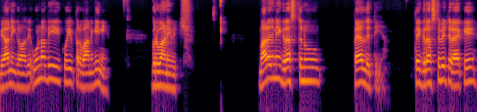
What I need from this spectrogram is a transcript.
ਵਿਆਹ ਨਹੀਂ ਕਰਵਾਉਂਦੇ, ਉਹਨਾਂ ਦੀ ਕੋਈ ਪ੍ਰਵਾਨਗੀ ਨਹੀਂ ਗੁਰਬਾਣੀ ਵਿੱਚ। ਮਹਾਰਾਜ ਨੇ ਗ੍ਰਸਤ ਨੂੰ ਪਹਿਲ ਦਿੱਤੀ ਹੈ। ਤੇ ਗ੍ਰਸਤ ਵਿੱਚ ਰਹਿ ਕੇ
